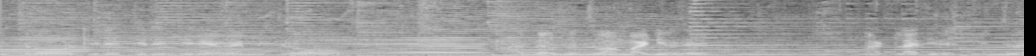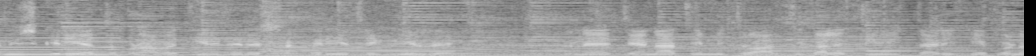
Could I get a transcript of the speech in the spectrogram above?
મિત્રો ધીરે ધીરે ધીરે હવે મિત્રો આગળ વધવા માંડ્યું છે. આટલા દિવસ મિત્રો નિષ્ક્રિય હતો, પણ હવે ધીરે ધીરે સક્રિય થઈ ગયું છે. અને તેનાથી મિત્રો આવતીકાલે ત્રેવીસ તારીખે પણ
